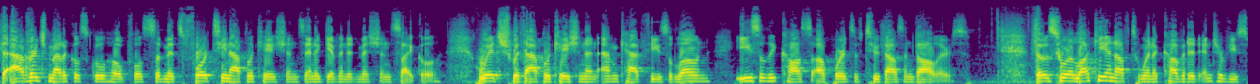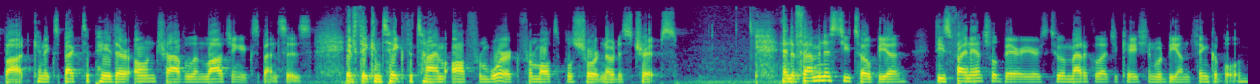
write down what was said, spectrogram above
the average medical school hopeful submits 14 applications in a given admission cycle, which, with application and MCAT fees alone, easily costs upwards of $2,000. Those who are lucky enough to win a coveted interview spot can expect to pay their own travel and lodging expenses if they can take the time off from work for multiple short notice trips. In a feminist utopia, these financial barriers to a medical education would be unthinkable.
